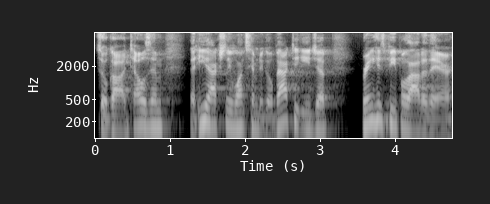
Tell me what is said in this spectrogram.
So God tells him that he actually wants him to go back to Egypt, bring his people out of there.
